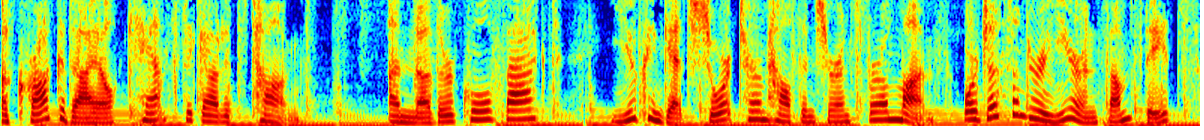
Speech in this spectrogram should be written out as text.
a crocodile can't stick out its tongue. Another cool fact you can get short term health insurance for a month or just under a year in some states.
